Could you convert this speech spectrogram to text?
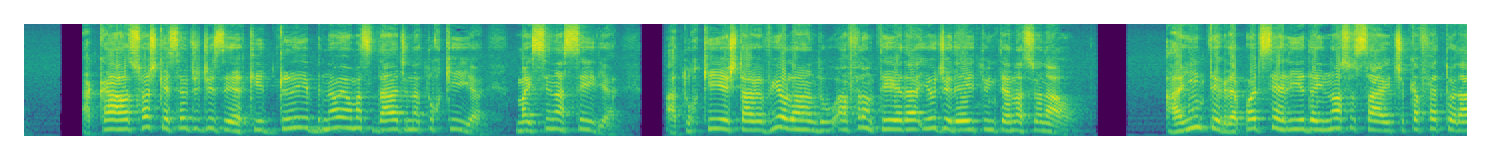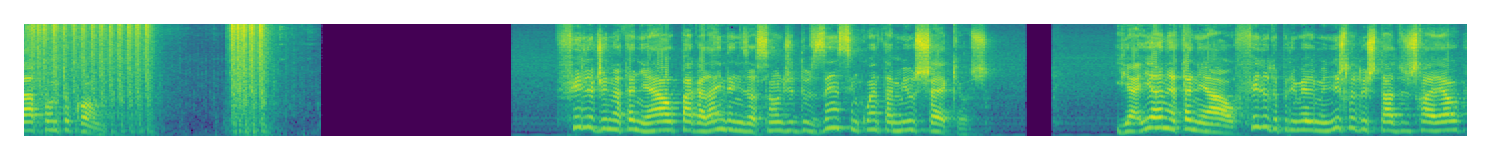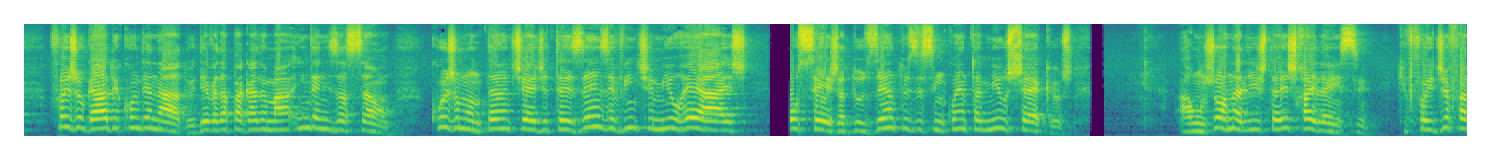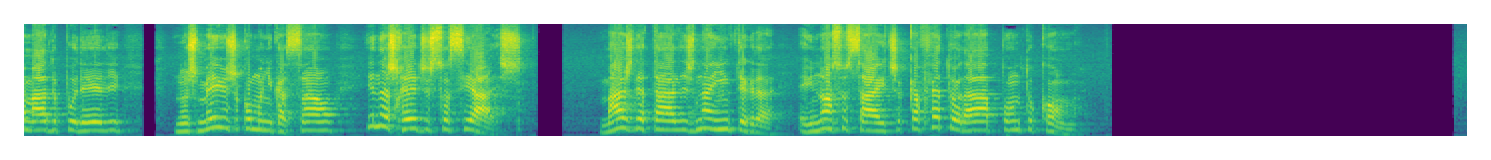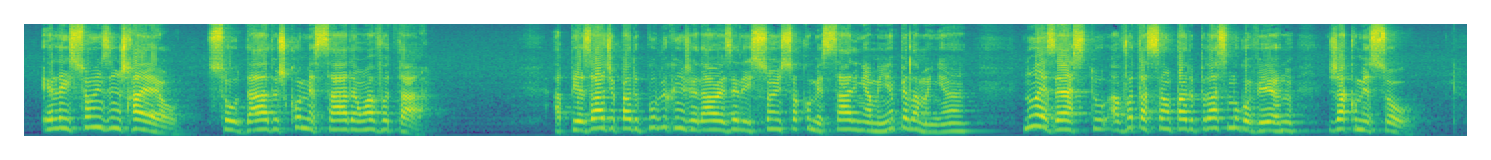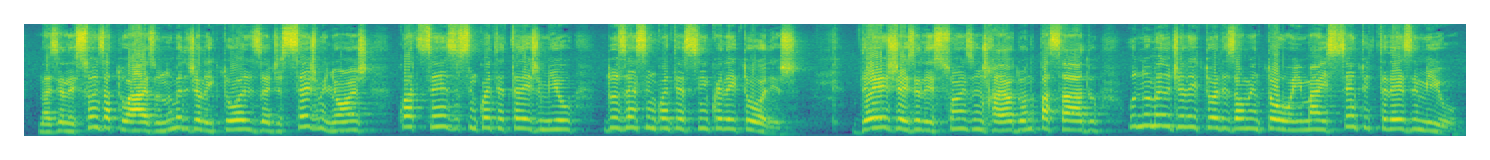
A Carla só esqueceu de dizer que Idlib não é uma cidade na Turquia, mas sim na Síria. A Turquia está violando a fronteira e o direito internacional. A íntegra pode ser lida em nosso site cafetorá.com. Filho de Netanyahu pagará indenização de 250 mil shekels. Yair Netanyahu, filho do primeiro-ministro do Estado de Israel, foi julgado e condenado e deverá pagar uma indenização cujo montante é de 320 mil reais, ou seja, 250 mil shekels, a um jornalista israelense que foi difamado por ele nos meios de comunicação e nas redes sociais. Mais detalhes na íntegra em nosso site cafetorá.com. Eleições em Israel. Soldados começaram a votar. Apesar de para o público em geral as eleições só começarem amanhã pela manhã, no Exército a votação para o próximo governo já começou. Nas eleições atuais, o número de eleitores é de 6.453.255 eleitores. Desde as eleições em Israel do ano passado, o número de eleitores aumentou em mais 113 mil.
